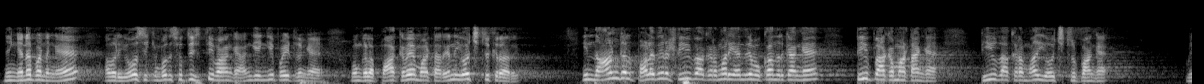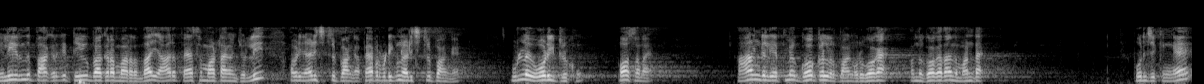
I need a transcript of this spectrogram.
நீங்க என்ன பண்ணுங்க? அவர் யோசிக்கும் போது சுத்தி சுத்தி வாங்க. அங்க இங்கேயும் போயிட்டுருங்க உங்களை பார்க்கவே மாட்டாருன்னு யோசிச்சுட்டு இருக்கிறாரு இந்த ஆண்கள் பல பேர் டிவி பார்க்குற மாதிரி எந்திரம் உட்காந்துருக்காங்க டிவி பார்க்க மாட்டாங்க. டிவி பார்க்குற மாதிரி யோசிச்சுட்டு இருப்பாங்க. வெளியிருந்து பார்க்கறக்கு டிவி பார்க்குற மாதிரி இருந்தால் யாரும் பேச மாட்டாங்கன்னு சொல்லி அப்படி நடிச்சிட்டு இருப்பாங்க. பேப்பர் படிக்கணும் நடிச்சிட்டு இருப்பாங்க. உள்ளே ஓடிட்டு இருக்கும். யோசனை. ஆண்கள் எப்பவுமே கோக்கல் இருப்பாங்க. ஒரு குகை. அந்த குகை தான் அந்த மண்டை. புரிஞ்சுக்குங்க.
